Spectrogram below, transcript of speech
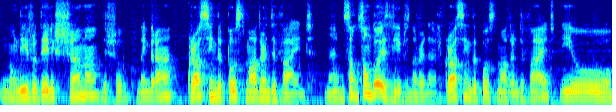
num livro dele que chama, deixa eu lembrar, Crossing the Postmodern Divide, né? São, são dois livros, na verdade, Crossing the Postmodern Divide e o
